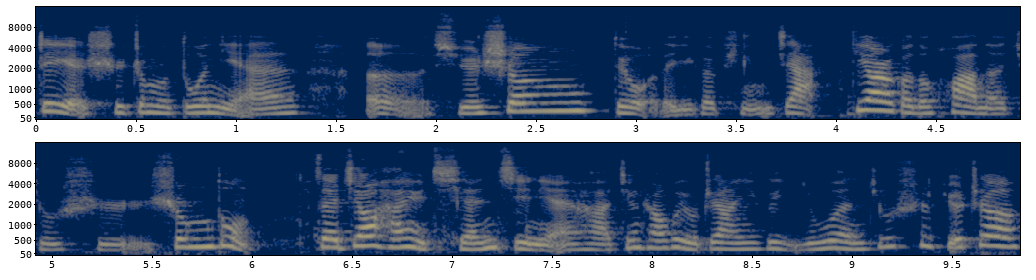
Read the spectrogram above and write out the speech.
这也是这么多年呃学生对我的一个评价。第二个的话呢，就是生动。在教韩语前几年哈，经常会有这样一个疑问，就是觉着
